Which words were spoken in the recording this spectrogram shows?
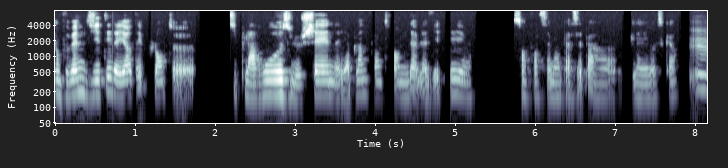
On peut même diéter d'ailleurs des plantes type la rose, le chêne. Il y a plein de plantes formidables à diéter sans forcément passer par euh, l'ayahuasca. Mmh.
